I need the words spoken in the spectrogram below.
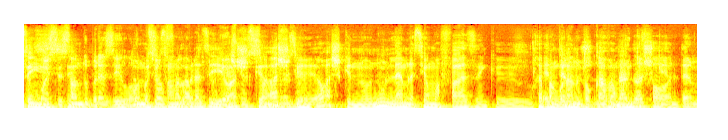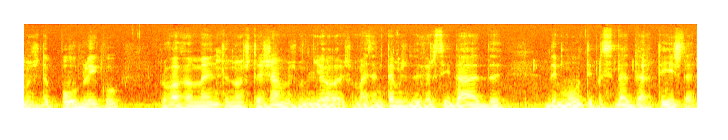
com exceção do Brasil, onde se ouve falar Brasil. Eu acho que, acho que, eu acho que não, não lembro assim uma fase em que o rap angolano tocava verdade, muito acho que fora. em termos de público, provavelmente não estejamos melhores, mas em termos de diversidade, de multiplicidade de artistas,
